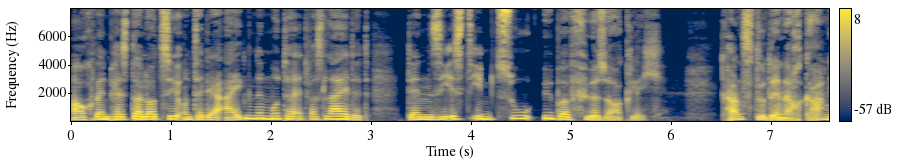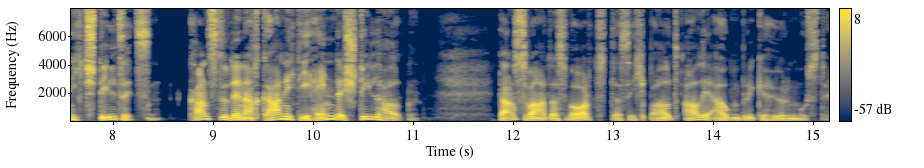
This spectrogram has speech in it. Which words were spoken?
Auch wenn Pestalozzi unter der eigenen Mutter etwas leidet, denn sie ist ihm zu überfürsorglich. Kannst du denn auch gar nicht stillsitzen? Kannst du denn auch gar nicht die Hände stillhalten? Das war das Wort, das ich bald alle Augenblicke hören musste.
